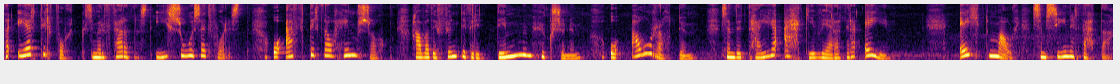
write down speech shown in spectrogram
Það er til fólk sem eru ferðast í Suicide Forest og eftir þá heimsókn hafa þau fundið fyrir dimmum hugsunum og áráttum sem þau telja ekki vera þeirra eigin. Eitt mál sem sýnir þetta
